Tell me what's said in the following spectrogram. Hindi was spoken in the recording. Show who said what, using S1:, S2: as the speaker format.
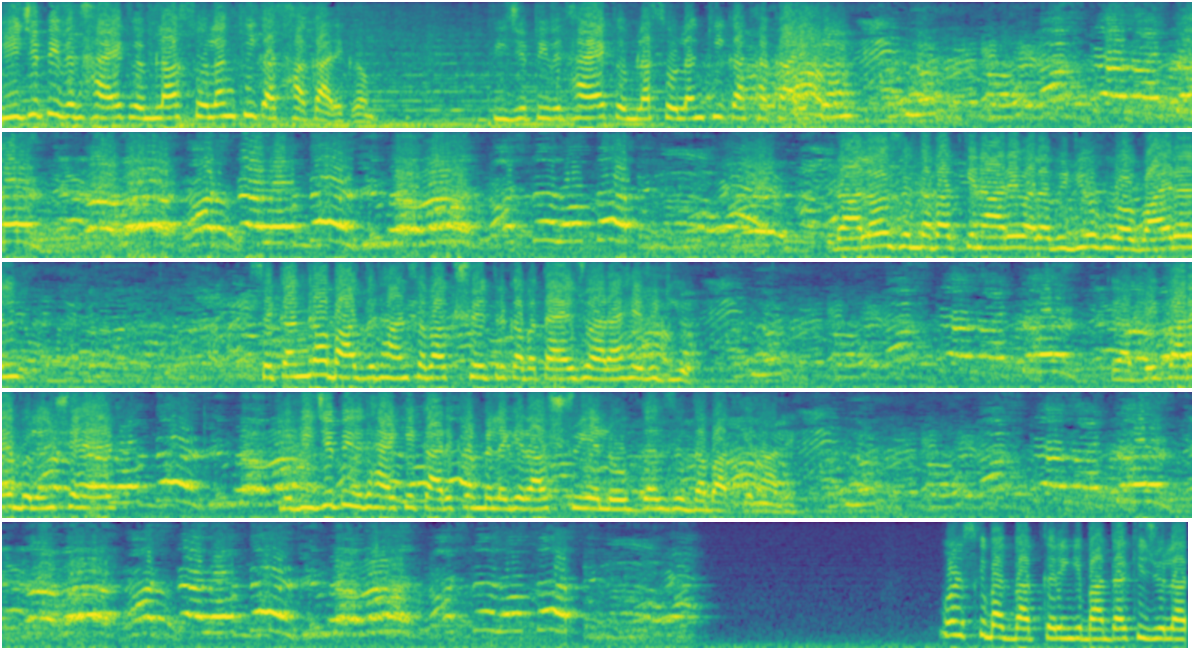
S1: बीजेपी विधायक विमला सोलंकी का था कार्यक्रम। बीजेपी विधायक विमला सोलंकी का था कार्यक्रम। रालोर जिंदाबाद के नारे वाला वीडियो हुआ वायरल। सिकंदराबाद विधानसभा क्षेत्र का बताया जा रहा है वीडियो। कि आप देख पा रहे हैं? बुलंदशहर। में बीजेपी विधायक के कार्यक्रम में लगे राष्ट्रीय लोकदल जिंदाबाद के नारे। और इसके बाद बात करेंगे बांदा की जिला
